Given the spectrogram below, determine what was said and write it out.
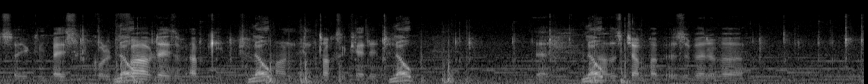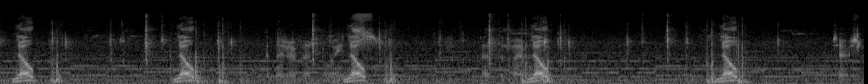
So you can basically call it Nope. 5 days of upkeep Nope. on intoxicated. Nope. Uh, Nope. Now this jump up is a bit of a, Nope. Nope. Bit of annoyance Nope. at the moment. Nope. Nope. Seriously.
